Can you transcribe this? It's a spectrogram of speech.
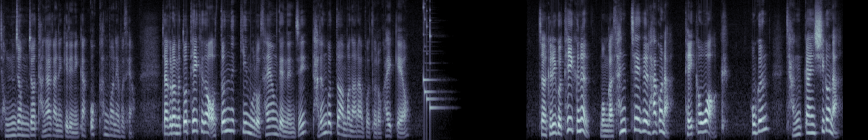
점점 더 당해가는 길이니까 꼭 한번 해보세요. 자, 그러면 또 테이크가 어떤 느낌으로 사용됐는지 다른 것도 한번 알아보도록 할게요. 자, 그리고 테이크는 뭔가 산책을 하거나 take a walk 혹은 잠깐 쉬거나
